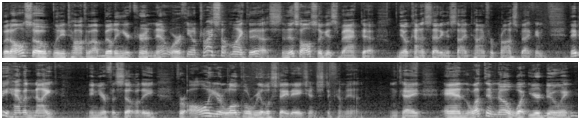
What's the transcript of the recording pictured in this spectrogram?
But also, when you talk about building your current network, you know, try something like this. And this also gets back to, you know, kind of setting aside time for prospecting. Maybe have a night in your facility for all your local real estate agents to come in. Okay, and let them know what you're doing.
